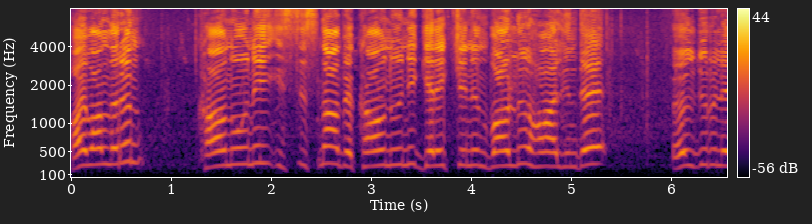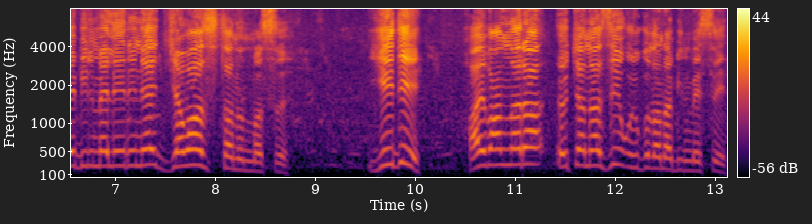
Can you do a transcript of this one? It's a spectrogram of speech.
Hayvanların kanuni istisna ve kanuni gerekçenin varlığı halinde öldürülebilmelerine cevaz tanınması. 7. Hayvanlara ötenazi uygulanabilmesi.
